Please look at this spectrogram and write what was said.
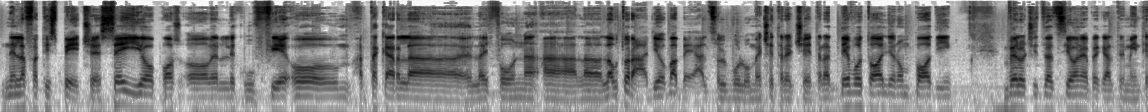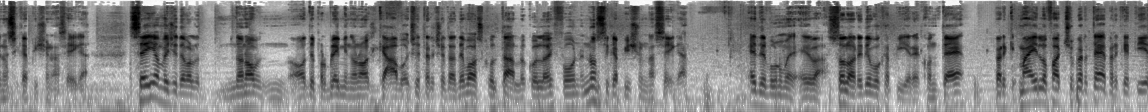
Nella fattispecie, se io posso avere le cuffie o attaccare la, l'iPhone all'autoradio, vabbè, alzo il volume, eccetera, eccetera. Devo togliere un po' di velocizzazione perché altrimenti non si capisce una sega. Se io invece devo, ho, ho dei problemi, non ho il cavo, eccetera, eccetera, devo ascoltarlo con l'iPhone, non si capisce una sega. E del volume e va. Solo devo capire con te, perché, ma io lo faccio per te perché ti,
